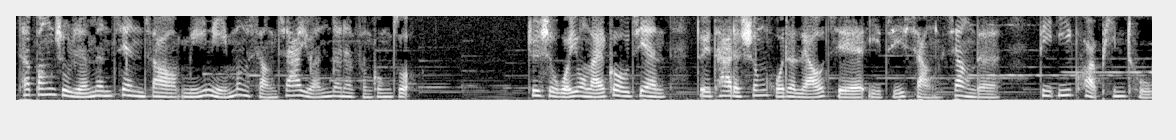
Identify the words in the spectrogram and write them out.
他帮助人们建造迷你梦想家园的那份工作，这是我用来构建对他的生活的了解以及想象的第一块拼图。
